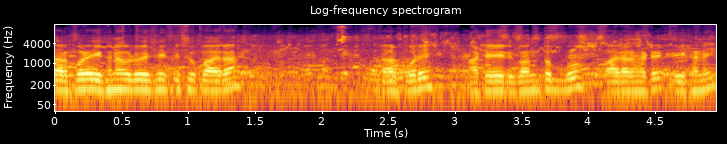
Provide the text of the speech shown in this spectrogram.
তারপরে এখানেও রয়েছে কিছু পায়রা। তারপরে হাটের গন্তব্য পায়রার হাটের এইখানেই।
